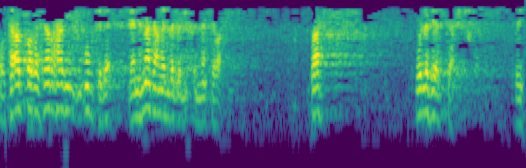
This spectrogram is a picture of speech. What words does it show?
وتأبط شر هذه مبتدأ لأنها ما تعمل إلا بالنكرات صح؟ ولا في أشكال؟ طيب.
